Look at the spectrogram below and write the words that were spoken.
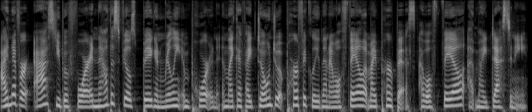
I never asked you before, and now this feels big and really important. And like if I don't do it perfectly, then I will fail at my purpose. I will fail at my destiny.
